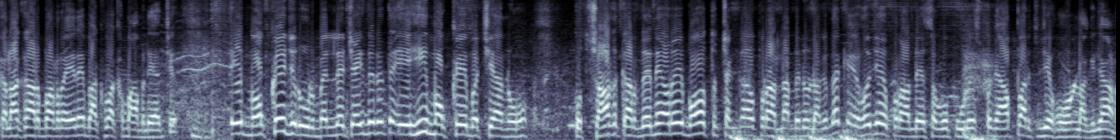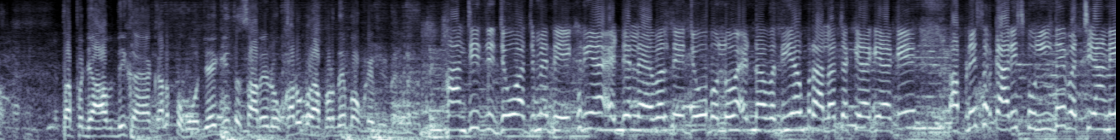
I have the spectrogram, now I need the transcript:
ਕਲਾਕਾਰ ਬਣ ਰਹੇ ਨੇ ਵੱਖ-ਵੱਖ ਮਾਮਲਿਆਂ 'ਚ। ਇਹ ਮੌਕੇ ਜ਼ਰੂਰ ਮਿਲਣੇ ਚਾਹੀਦੇ ਨੇ ਤੇ ਇਹੀ ਮੌਕੇ ਬੱਚਿਆਂ ਨੂੰ ਉਤਸ਼ਾਹਿਤ ਕਰਦੇ ਨੇ ਔਰ ਇਹ ਬਹੁਤ ਚੰਗਾ ਉਪਰਾਲਾ ਮੈਨੂੰ ਲੱਗਦਾ ਕਿ ਇਹੋ ਜਿਹੇ ਉਪਰਾਲੇ ਸਗੋਂ ਪੂਰੇ ਪੰਜਾਬ ਭਰ 'ਚ ਜੇ ਹੋਣ ਲੱਗ ਜਾਣ। ਤਾਂ ਪੰਜਾਬ ਦੀ ਕਾਇਆ ਹੋ ਜਾਏਗੀ ਤੇ ਸਾਰੇ ਲੋਕਾਂ ਨੂੰ ਬਰਾਬਰ ਦੇ ਮੌਕੇ ਮਿਲਣਗੇ। ਹਾਂਜੀ ਜੀ, ਜੋ ਅੱਜ ਮੈਂ ਦੇਖ ਰਹੀ ਹਾਂ ਐਡੇ ਲੈਵਲ ਤੇ ਜੋ ਵੱਲੋਂ ਐਡਾ ਵਧੀਆ ਉਪਰਾਲਾ ਚੱਕਿਆ ਗਿਆ ਕਿ ਆਪਣੇ ਸਰਕਾਰੀ ਸਕੂਲ ਦੇ ਬੱਚਿਆਂ ਨੇ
